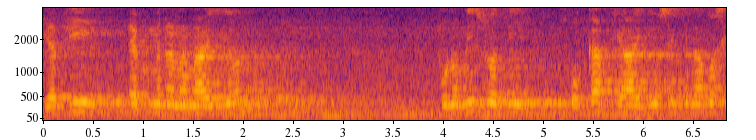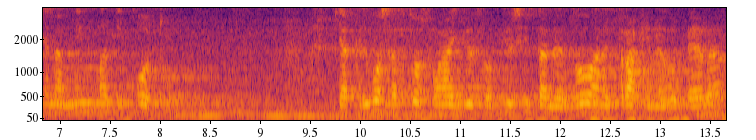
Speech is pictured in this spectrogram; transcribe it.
γιατί έχουμε έναν Άγιο που νομίζω ότι ο κάθε Άγιος έχει να δώσει ένα μήνυμα δικό του. Και ακριβώς αυτός ο Άγιος, ο οποίος ήταν εδώ, ανετράφην εδώ πέρα,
